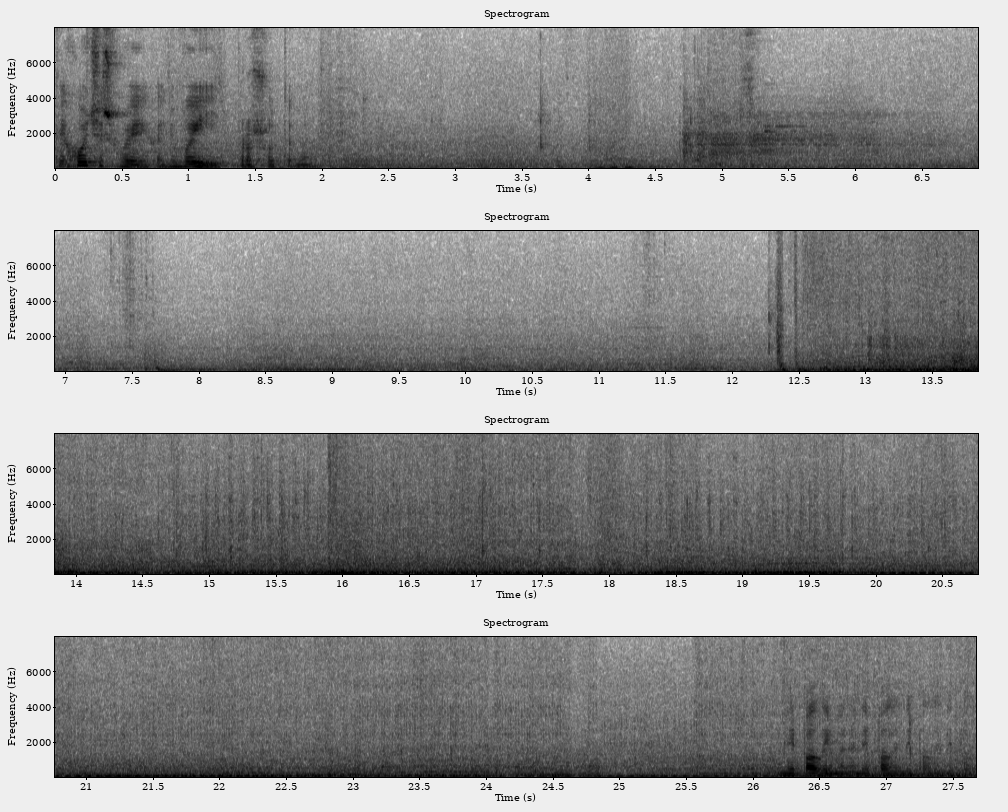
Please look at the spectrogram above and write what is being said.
Ти хочеш виїхати? Виїдь, прошу тебе. Не пали мене, не пали, не пали, не пали.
